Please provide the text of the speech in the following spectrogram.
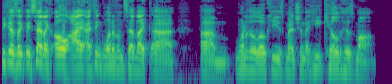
because like they said like oh I, I think one of them said like uh, um, one of the lokis mentioned that he killed his mom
